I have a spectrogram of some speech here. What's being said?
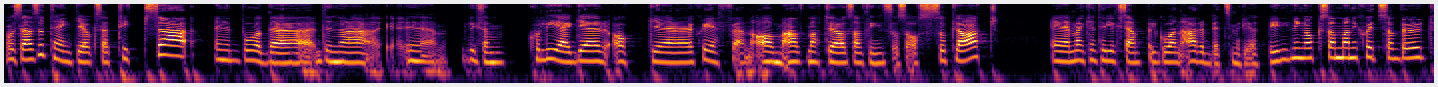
Och sen så tänker jag också att tipsa eh, både dina eh, liksom kollegor och eh, chefen om allt material som finns hos oss såklart. Eh, man kan till exempel gå en arbetsmiljöutbildning också om man är skyddsombud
